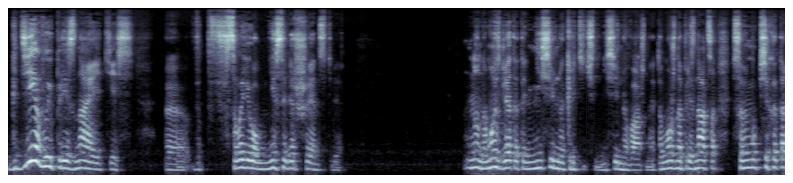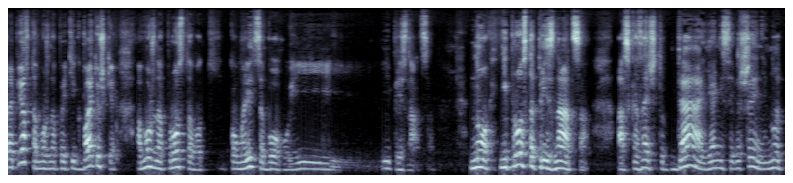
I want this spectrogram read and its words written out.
где вы признаетесь э, в своем несовершенстве? Ну, на мой взгляд, это не сильно критично, не сильно важно. Это можно признаться своему психотерапевту, можно пойти к батюшке, а можно просто вот помолиться Богу и, и признаться но не просто признаться, а сказать, что да, я несовершенен, но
